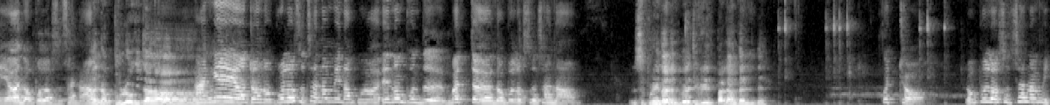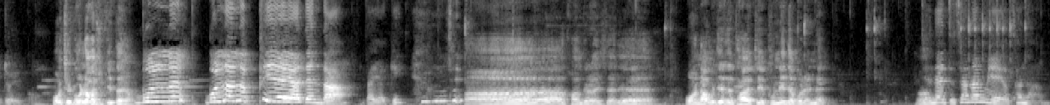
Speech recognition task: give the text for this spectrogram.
사람이에요, 너블러스 사람. 완전 블록이잖아. 아니에요, 저 너블러스 사람이라고요. 이런 분들 맞죠, 너블러스 사람. 스프링 다니는데 왜 되게 빨리 안 다니는데? 그쵸? 너블러스 사람이죠, 이거. 어, 저기 올라가 죽겠다, 야. 물을, 물을 피해야 된다. 나 여기. 아, 가운데가 있어야 돼. 어, 나머지는 다 이제 분해돼 버렸네. 어? 쟤네들 사람이에요, 사람.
